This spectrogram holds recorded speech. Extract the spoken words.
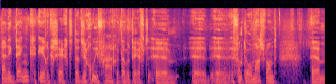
En ik denk, eerlijk gezegd, dat is een goede vraag wat dat betreft uh, uh, uh, van Thomas. Want um,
